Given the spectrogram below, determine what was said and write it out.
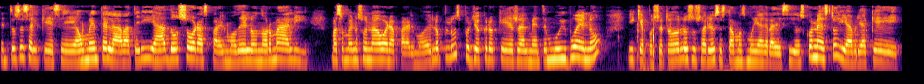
Entonces, el que se aumente la batería dos horas para el modelo normal y más o menos una hora para el modelo Plus, pues yo creo que es realmente muy bueno y que pues todos los usuarios estamos muy agradecidos con esto y habría que,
